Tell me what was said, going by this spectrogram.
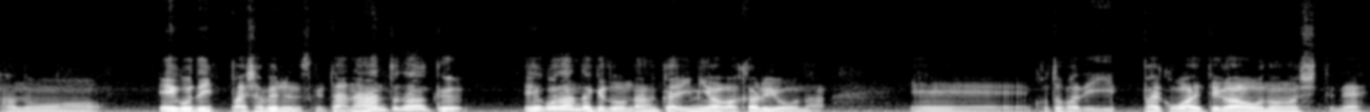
あのー、英語でいっぱい喋るんですけど、なんとなく、英語なんだけど、なんか意味はわかるような、えー、言葉でいっぱいこう相手側を罵ってね、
